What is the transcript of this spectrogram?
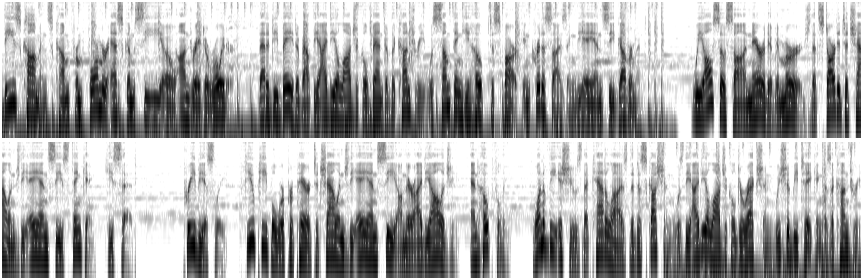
These comments come from former Eskom CEO Andre de Ruyter, that a debate about the ideological bent of the country was something he hoped to spark in criticizing the ANC government. We also saw a narrative emerge that started to challenge the ANC's thinking, he said. Previously, few people were prepared to challenge the ANC on their ideology, and hopefully, one of the issues that catalyzed the discussion was the ideological direction we should be taking as a country.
